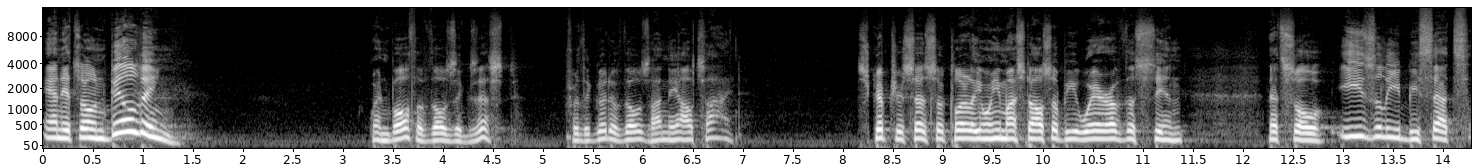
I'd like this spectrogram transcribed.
and its own building when both of those exist for the good of those on the outside. Scripture says so clearly we must also beware of the sin that so easily besets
